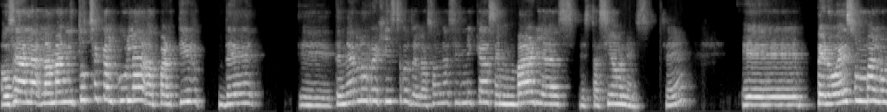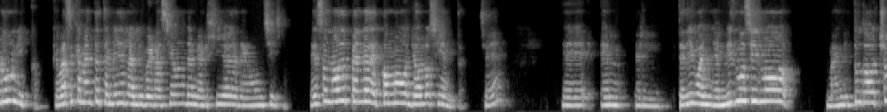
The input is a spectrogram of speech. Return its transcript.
O sea, la, la magnitud se calcula a partir de eh, tener los registros de las ondas sísmicas en varias estaciones, ¿sí? Eh, pero es un valor único, que básicamente te mide la liberación de energía de un sismo. Eso no depende de cómo yo lo sienta, ¿sí? Eh, en el, te digo, en el mismo sismo magnitud 8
